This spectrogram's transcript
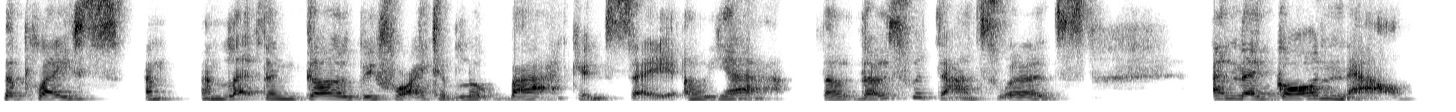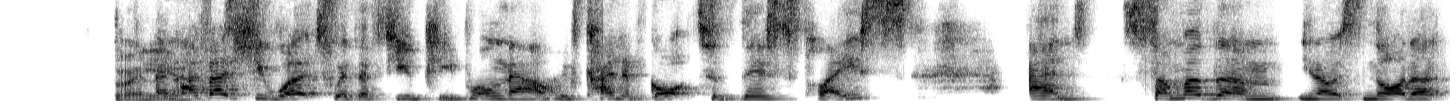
the place and, and, let them go before I could look back and say, oh, yeah, th- those were dad's words. And they're gone now. Brilliant. And I've actually worked with a few people now who've kind of got to this place. And some of them, you know, it's not a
